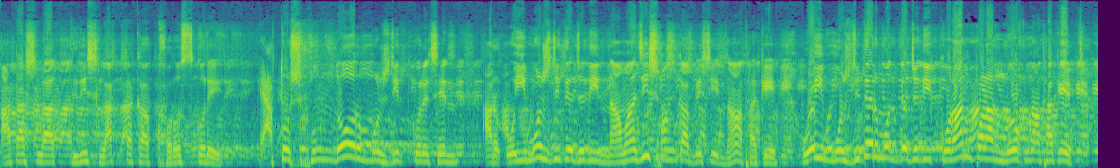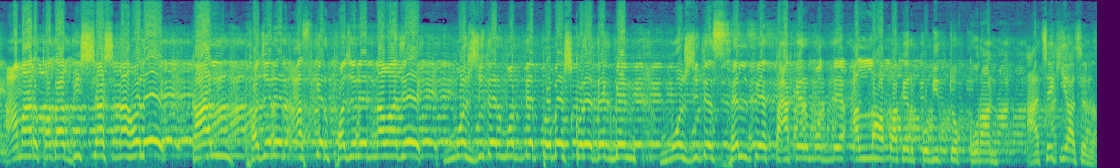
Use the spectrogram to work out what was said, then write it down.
আটাশ লাখ, তিরিশ লাখ টাকা খরচ করে এত সুন্দর মসজিদ করেছেন, আর ওই মসজিদে যদি নামাজি সংখ্যা বেশি না থাকে, ওই মসজিদের মধ্যে যদি কোরআন পড়ার লোক না থাকে, আমার কথা বিশ্বাস না হলে কাল ফজরের, আজকের ফজরের নামাজে মসজিদের মধ্যে প্রবেশ করে দেখবেন মসজিদের সেলফে তাকের মধ্যে আল্লাহ পাকের পবিত্র কোরআন আছে কি আছে না?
